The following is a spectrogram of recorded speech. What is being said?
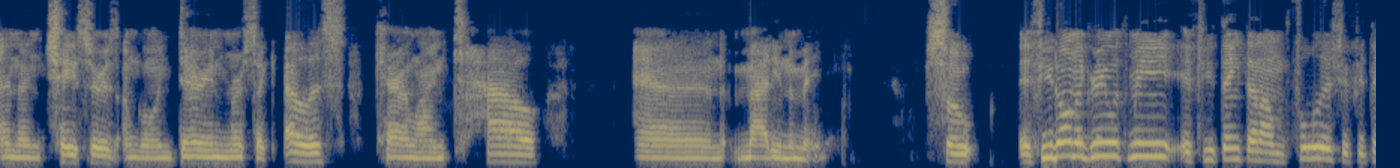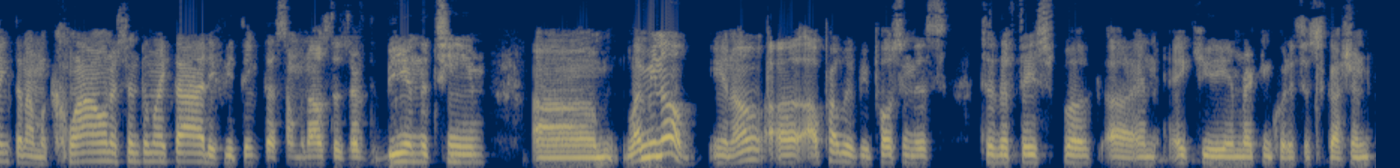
And then Chasers I'm going Darian Mersick Ellis, Caroline Tao, and Maddie Nemani. So if you don't agree with me, if you think that I'm foolish, if you think that I'm a clown or something like that, if you think that someone else deserves to be in the team, um, let me know. You know, uh, I'll probably be posting this to the Facebook uh, and AQE American Quidditch discussion,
